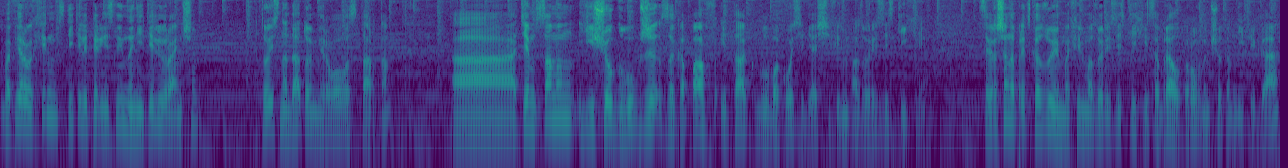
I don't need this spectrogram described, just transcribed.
Во-первых, фильм «Мстители» перенесли на неделю раньше, то есть на дату мирового старта. А, тем самым еще глубже закопав и так глубоко сидящий фильм «А зори здесь тихие». Совершенно предсказуемо фильм «А зори здесь тихие» собрал ровным счетом нифига.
